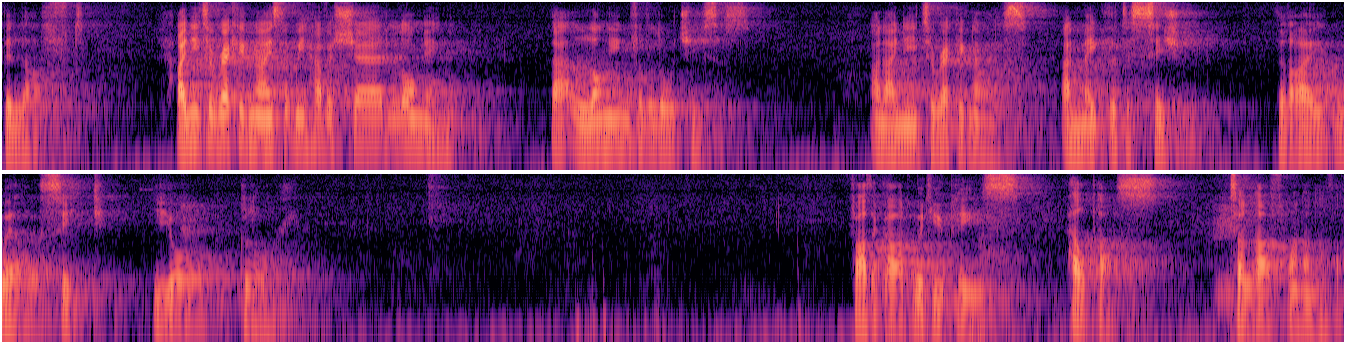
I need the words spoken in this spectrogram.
beloved. I need to recognize that we have a shared longing, that longing for the Lord Jesus. And I need to recognize and make the decision that I will seek your glory. Father God, would you please help us to love one another?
